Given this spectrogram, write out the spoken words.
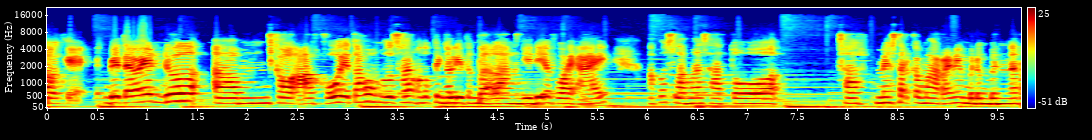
Oke, okay. btw dul, um, kalau aku itu aku memutuskan untuk tinggal di Tembalang. Jadi FYI, aku selama satu semester kemarin yang bener-bener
